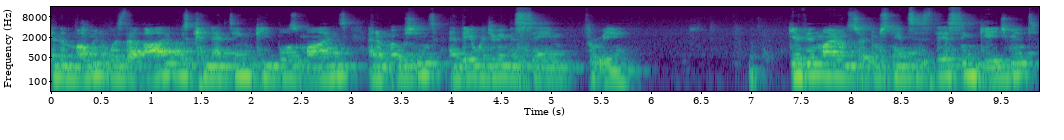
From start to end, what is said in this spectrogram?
in the moment was that I was connecting people's minds and emotions, and they were doing the same for me. Given my own circumstances, this engagement,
